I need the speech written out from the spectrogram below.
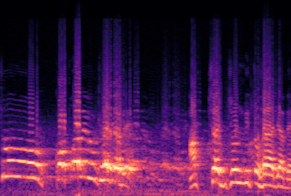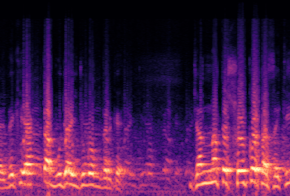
চোখ কপালে উঠে যাবে, আশ্চর্যজনিত হয়ে যাবে। দেখি একটা বুঝাই যুবকদেরকে। জান্নাতে সৈকত আছে কি?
